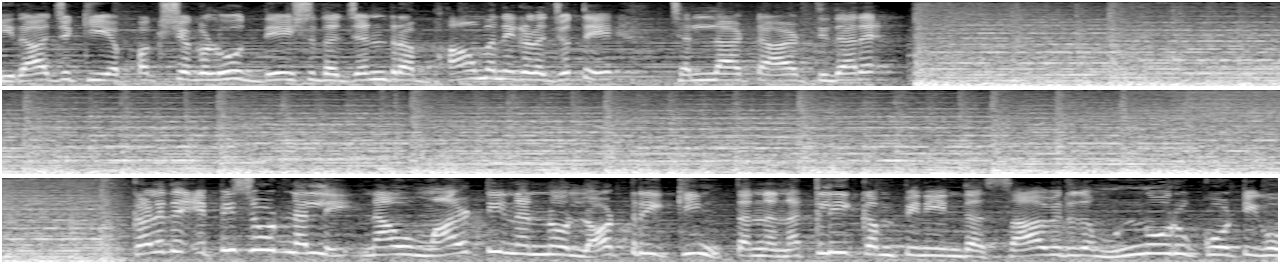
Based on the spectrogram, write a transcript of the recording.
ಈ ರಾಜಕೀಯ ಪಕ್ಷಗಳು ದೇಶದ ಜನರ ಭಾವನೆಗಳ ಜೊತೆ ಚೆಲ್ಲಾಟ ಆಡ್ತಿದ್ದಾರೆ. ಕಳೆದ ಎಪಿಸೋಡ್ನಲ್ಲಿ ನಾವು ಮಾರ್ಟಿನ್ ಅನ್ನೋ ಲಾಟರಿ ಕಿಂಗ್ ತನ್ನ ನಕಲಿ ಕಂಪನಿಯಿಂದ ಸಾವಿರದ ಮುನ್ನೂರು ಕೋಟಿಗೂ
